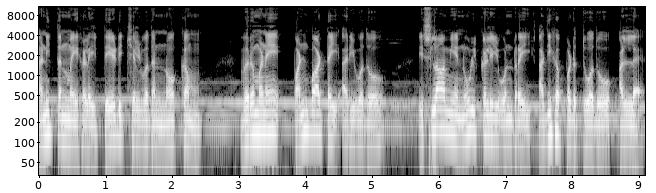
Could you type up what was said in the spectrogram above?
தனித்தன்மைகளை தேடிச் செல்வதன் நோக்கம் வெறுமனே பண்பாட்டை அறிவதோ இஸ்லாமிய நூல்களில் ஒன்றை அதிகப்படுத்துவதோ அல்ல.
